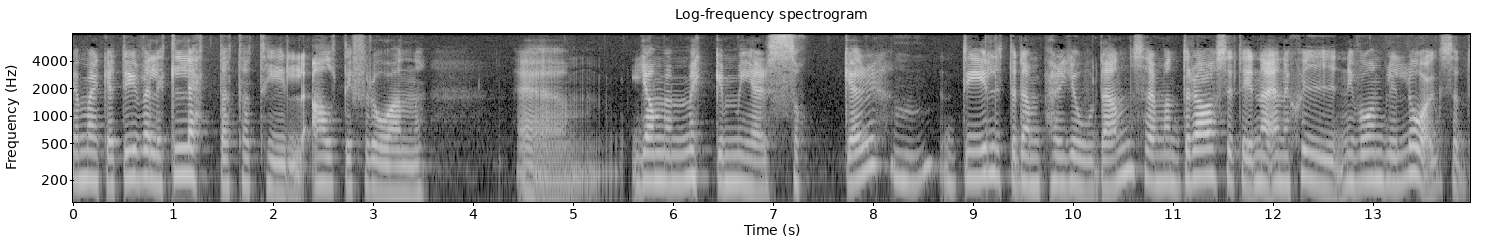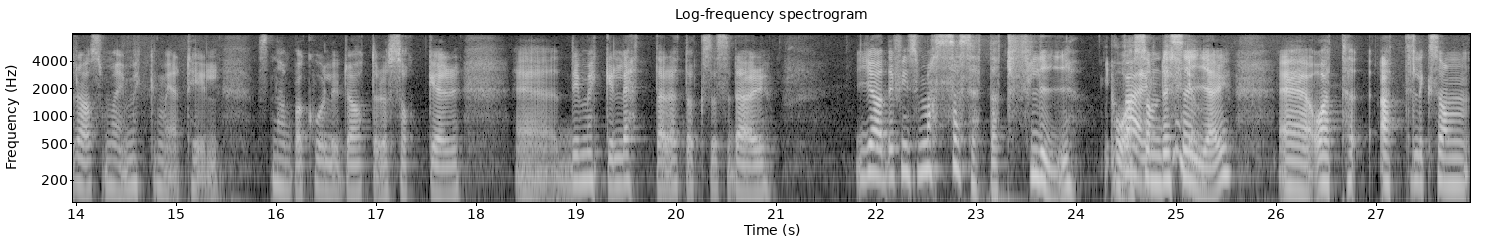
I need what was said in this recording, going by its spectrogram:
Jag märker att det är väldigt lätt att ta till allt ifrån ehm, ja, men mycket mer socker. Det är lite den perioden. Så man drar sig till, när energinivån blir låg så dras man ju mycket mer till snabba kolhydrater och socker. Eh, det är mycket lättare att också sådär... Ja, det finns massa sätt att fly på, som du Verkligen. säger. Eh, och att, att liksom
